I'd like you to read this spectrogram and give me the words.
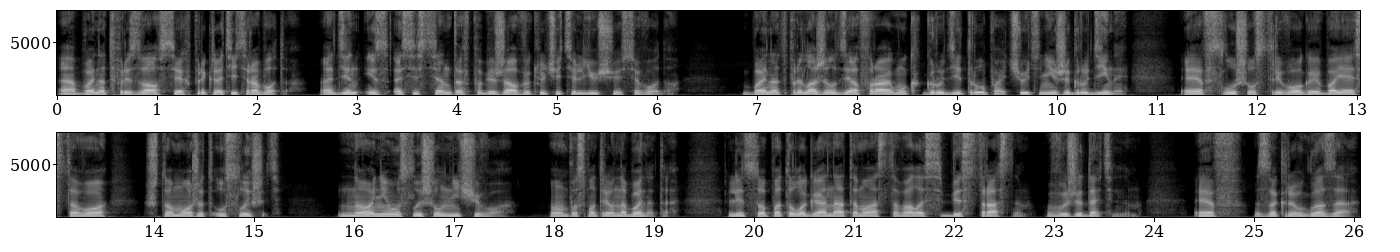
а Беннет призвал всех прекратить работу. Один из ассистентов побежал выключить льющуюся воду. Беннет приложил диафрагму к груди трупа чуть ниже грудины. Эф слушал с тревогой, боясь того, что может услышать. Но не услышал ничего. Он посмотрел на Беннета. Лицо патолога-анатома оставалось бесстрастным, выжидательным. Эф закрыл глаза,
